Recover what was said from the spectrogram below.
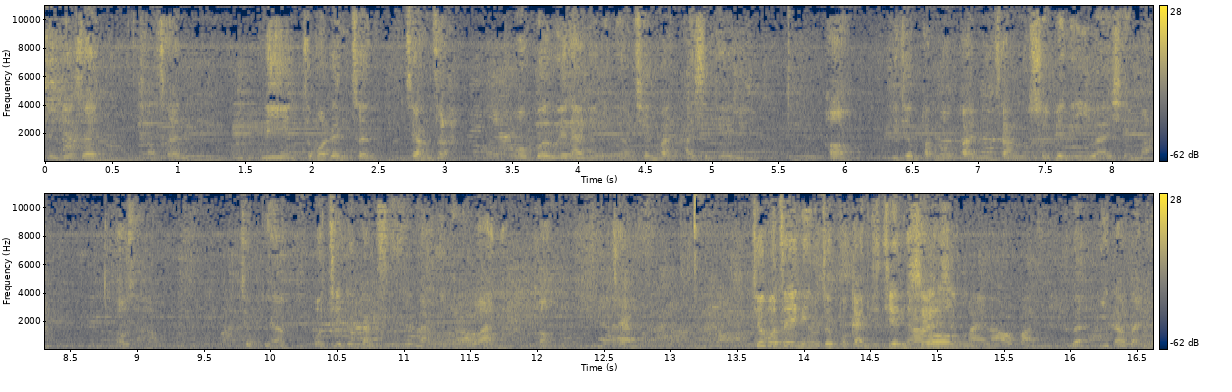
陈先生，小陈，你这么认真，这样子了，我不会为难你，两千块还是给你，哦，你就帮我办一张随便的意外险吧，我说好，就不要，我记得当时是买一百万哦，这样。子，结果这一年我就不敢去见他喽，是买老板娘，不是以老板娘。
